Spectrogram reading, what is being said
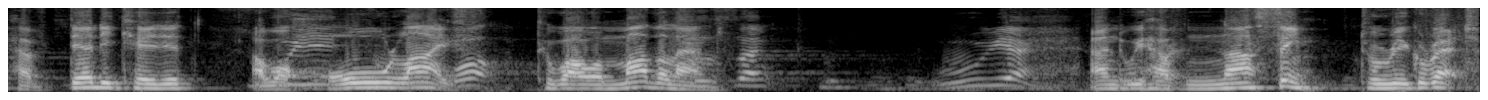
have dedicated our whole life to our motherland and we have nothing to regret.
